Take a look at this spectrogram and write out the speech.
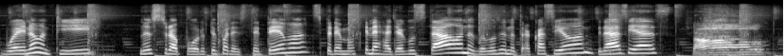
Bueno, aquí nuestro aporte para este tema. Esperemos que les haya gustado. Nos vemos en otra ocasión. Gracias. Chao.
